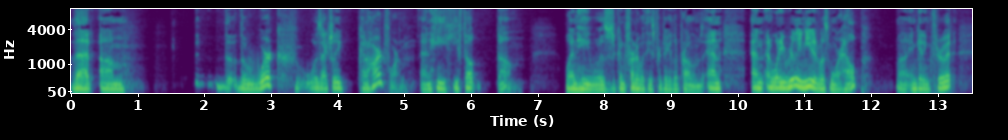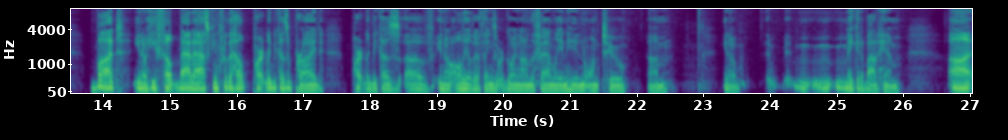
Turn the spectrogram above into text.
that um, the the work was actually kind of hard for him, and he he felt dumb when he was confronted with these particular problems, and and and what he really needed was more help uh, in getting through it. But you know, he felt bad asking for the help, partly because of pride, partly because of you know all the other things that were going on in the family, and he didn't want to, um, you know, make it about him. Uh,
